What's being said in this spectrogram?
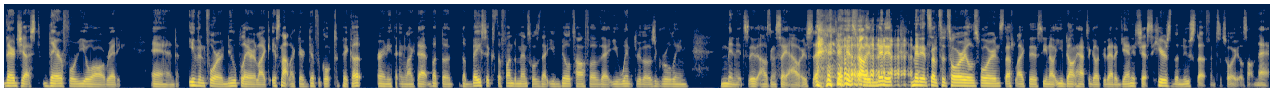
They're just there for you already. And even for a new player, like it's not like they're difficult to pick up or anything like that but the the basics the fundamentals that you built off of that you went through those grueling minutes i was going to say hours. It's probably minute minutes of tutorials for and stuff like this you know you don't have to go through that again it's just here's the new stuff and tutorials on that.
